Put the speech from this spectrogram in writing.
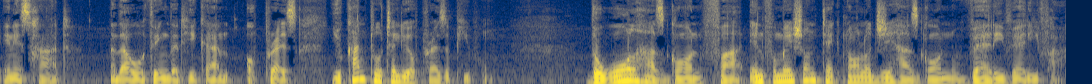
in his heart that will think that he can oppress. You can't totally oppress the people. The world has gone far. Information technology has gone very, very far.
